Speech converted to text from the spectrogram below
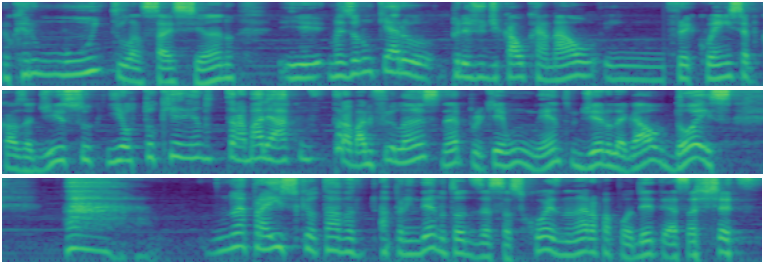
eu quero muito lançar esse ano, e, mas eu não quero prejudicar o canal em frequência por causa disso, e eu tô querendo trabalhar com trabalho freelance, né? Porque um, entra um dinheiro legal, dois... Ah, não é para isso que eu tava aprendendo todas essas coisas, não era para poder ter essa chance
